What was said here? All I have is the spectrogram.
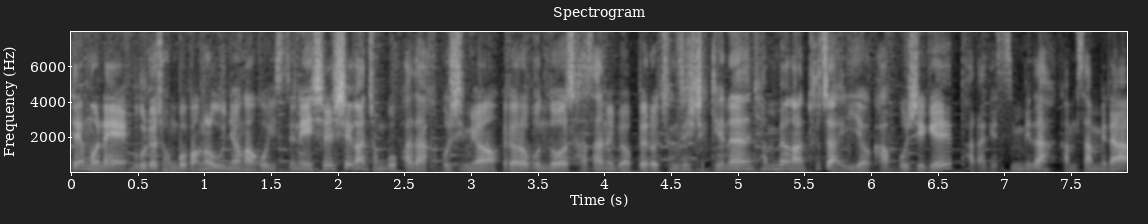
때문에 무료 정보방을 운영하고 있으니 실시간 정보 받아 보시며 여러분도 자산을 몇 배로 증식시키는 현명한 투자 이어가 보시길 바라겠습니다. 감사합니다.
